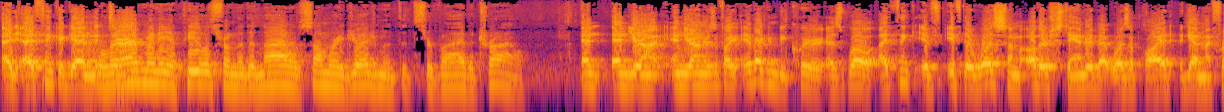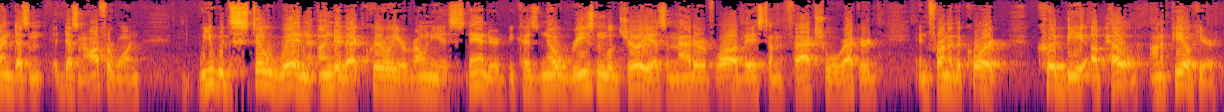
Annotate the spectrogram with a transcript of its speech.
I, I think again. Well, there aren't many appeals from the denial of summary judgment that survive a trial. And and your and your honors, if I if I can be clear as well, I think if if there was some other standard that was applied, again, my friend doesn't doesn't offer one. We would still win under that clearly erroneous standard because no reasonable jury, as a matter of law, based on the factual record in front of the court, could be upheld on appeal here.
